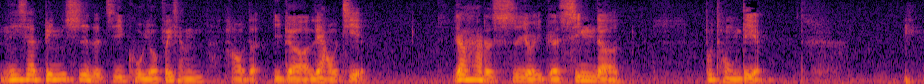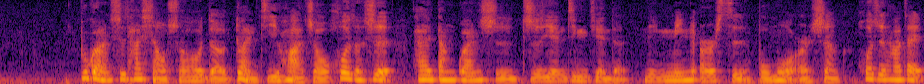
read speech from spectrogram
那些兵士的疾苦有非常好的一个了解，让他的诗有一个新的不同点。不管是他小时候的断机化州，或者是。他在当官时直言进谏的“宁鸣而死，不默而生”，或是他在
